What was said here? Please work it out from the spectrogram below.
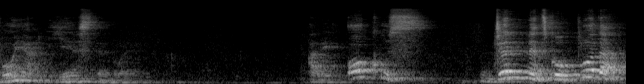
Boja jeste boja. Ali okus džennetskog ploda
